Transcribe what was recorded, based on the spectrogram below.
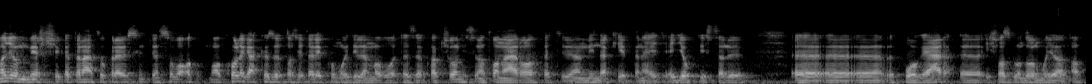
Nagyon mérsékleten látok rá őszintén, szóval a, kollégák között azért elég komoly dilemma volt ezzel kapcsolatban, hiszen a tanár alapvetően mindenképpen egy, egy jogtisztelő ö, ö, polgár, és azt gondolom, hogy a, a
